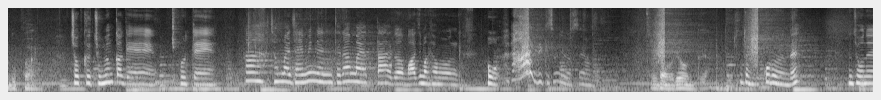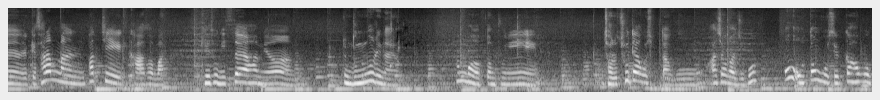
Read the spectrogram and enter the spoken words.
못 봐요. 저 그 조명 가게 볼 때 아 정말 재밌는 드라마였다. 이거 마지막 장면 보고 아 이렇게 소리 질렀어요. 둘 다 어려운데. 진짜 못 고르는데? 저는 이렇게 사람만 파티 가서 막 계속 있어야 하면 좀 눈물이 나요. 한 번 어떤 분이 저를 초대하고 싶다고 하셔가지고 어 어떤 곳일까 하고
